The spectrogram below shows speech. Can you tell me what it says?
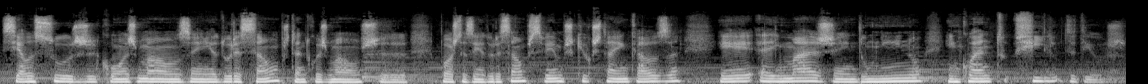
Se ela surge com as mãos em adoração, portanto, com as mãos eh, postas em adoração, percebemos que o que está em causa é a imagem do menino enquanto filho de Deus.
